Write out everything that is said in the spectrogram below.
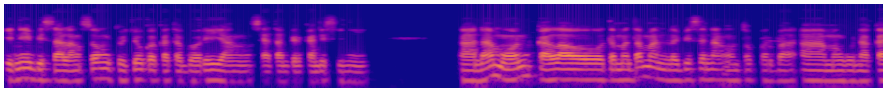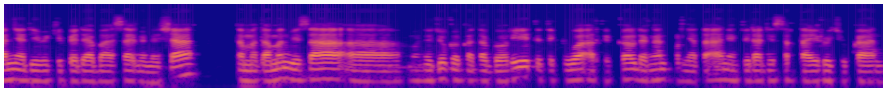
ini bisa langsung tuju ke kategori yang saya tampilkan di sini. Uh, namun, kalau teman-teman lebih senang untuk uh, menggunakannya di Wikipedia Bahasa Indonesia, teman-teman bisa uh, menuju ke kategori titik dua artikel dengan pernyataan yang tidak disertai rujukan.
